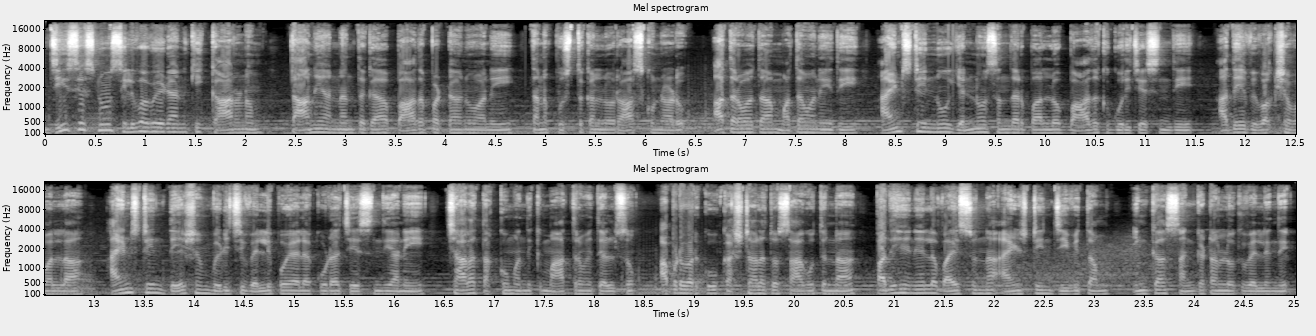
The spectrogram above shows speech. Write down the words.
జీసస్ను సిలువ వేయడానికి కారణం తానే అన్నంతగా బాధపడ్డాను అని తన పుస్తకంలో రాసుకున్నాడు. ఆ తర్వాత మతం అనేది ఐన్స్టీన్ను ఎన్నో సందర్భాల్లో బాధకు గురి చేసింది. అదే వివక్ష వల్ల ఐన్స్టీన్ దేశం విడిచి వెళ్ళిపోయేలా కూడా చేసింది అని చాలా తక్కువ మందికి మాత్రమే తెలుసు. అప్పటి వరకు కష్టాలతో సాగుతున్న పదిహేనేళ్ళ వయసున్న ఐన్స్టీన్ జీవితం ఇంకా సంకటంలోకి వెళ్ళింది.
